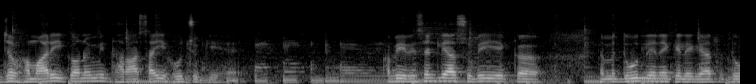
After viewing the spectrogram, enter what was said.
जब हमारी इकोनॉमी धराशायी हो चुकी है अभी रिसेंटली आज सुबह ही एक जब मैं दूध लेने के लिए गया तो दो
